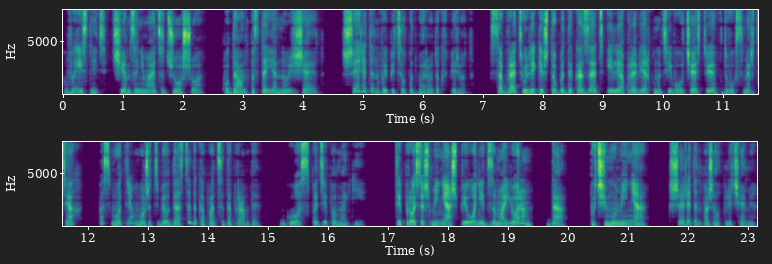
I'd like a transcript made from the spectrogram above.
Выяснить, чем занимается Джошуа, куда он постоянно уезжает. Шеридан выпятил подбородок вперед. Собрать улики, чтобы доказать или опровергнуть его участие в двух смертях? Посмотрим, может, тебе удастся докопаться до правды. Господи, помоги. Ты просишь меня шпионить за майором? Да. Почему меня? Шеридан пожал плечами.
